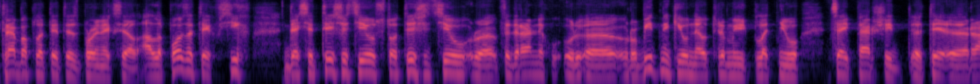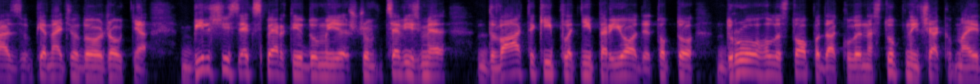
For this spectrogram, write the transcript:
треба платити збройних сил. Але поза тих всіх 10 тисячів, 100 тисячів федеральних робітників не отримують платню цей перший раз 15 жовтня. Більшість експертів думає, що це візьме два такі платні періоди. Тобто 2 листопада, коли наступний чек має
